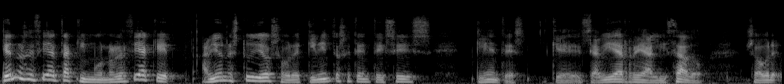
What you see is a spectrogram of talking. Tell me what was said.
¿qué nos decía Takimur? Nos decía que había un estudio sobre 576 clientes que se había realizado sobre,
